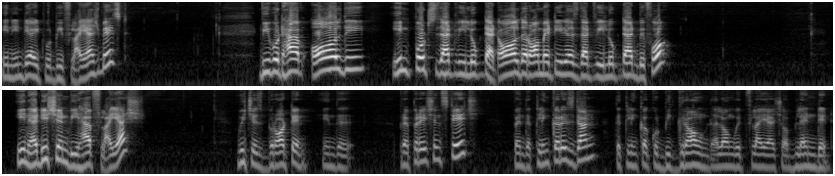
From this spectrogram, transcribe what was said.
in India it would be fly ash based. We would have all the inputs that we looked at all the raw materials that we looked at before. In addition we have fly ash which is brought in in the preparation stage when the clinker is done the clinker could be ground along with fly ash or blended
